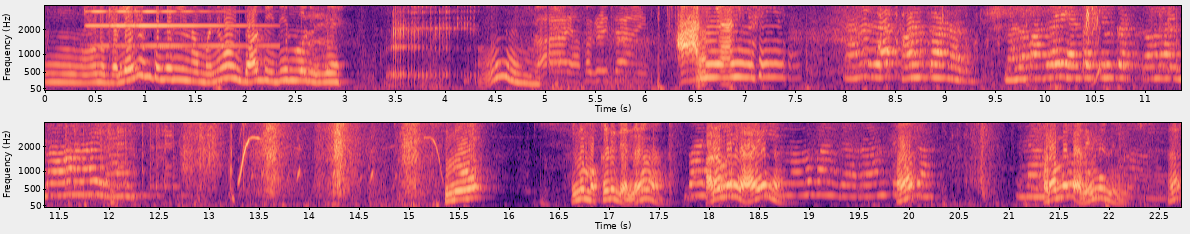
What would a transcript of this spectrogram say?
ಅವನು ನಮ್ಮ ಮನೆ ಒಂದು ದೊಡ್ಡ ಇದೆ ನೋಡಿ ಇದೆ. ಕಣ್ ಕಾಣಲ್ಲ ನನ್ನ ಮಗ ಎಂತ ಕಟ್ಕೊಂಬಂದ ಇನ್ನು ಇನ್ನು ಮಕ್ಕಳಿದ್ದೇನ ಆರಾಮಿಲ್ಲ ಏನು? ಹಾ? ಆರಾಮಿಲ್ಲ ನಿನ್ನ ನಿನ್ನ? ಹಾಂ?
